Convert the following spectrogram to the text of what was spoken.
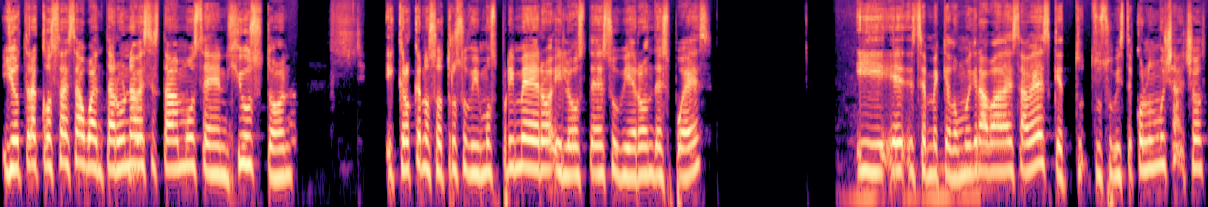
y otra cosa es aguantar. Una vez estábamos en Houston y creo que nosotros subimos primero y luego ustedes subieron después. Y eh, se me quedó muy grabada esa vez que tú subiste con los muchachos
